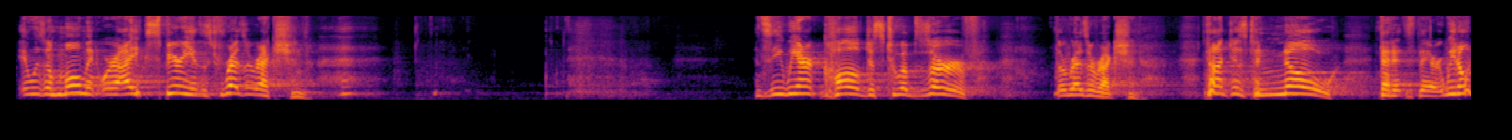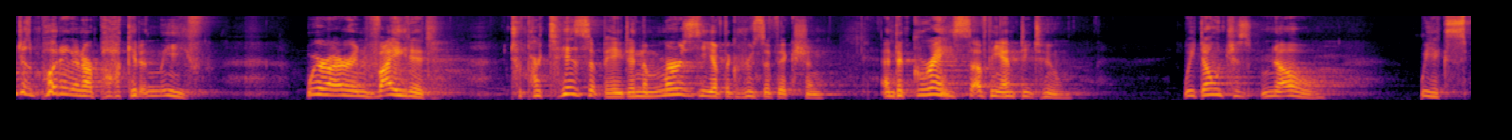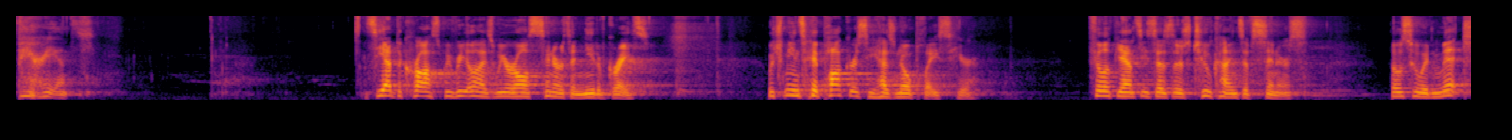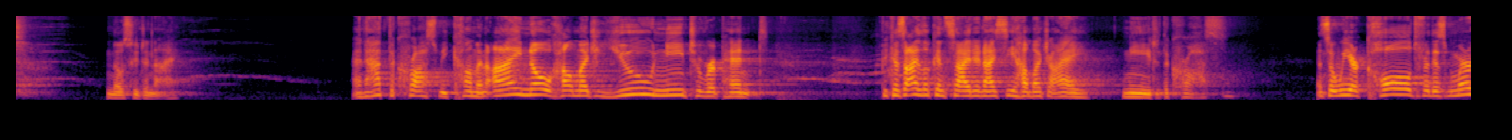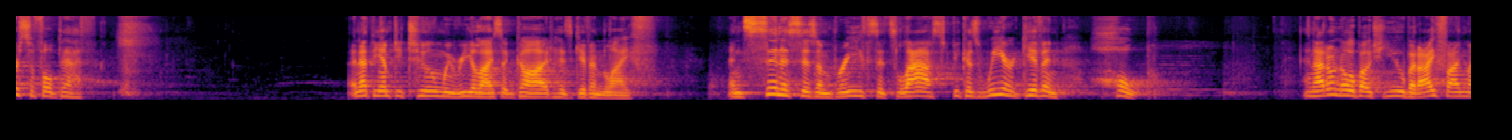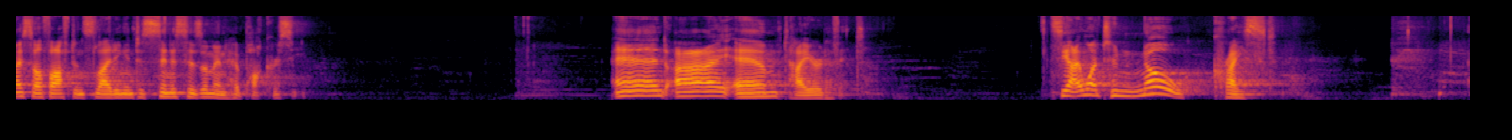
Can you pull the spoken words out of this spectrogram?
It was a moment where I experienced resurrection. And see, we aren't called just to observe the resurrection, not just to know that it's there. We don't just put it in our pocket and leave. We are invited to participate in the mercy of the crucifixion and the grace of the empty tomb. We don't just know, we experience. See, at the cross, we realize we are all sinners in need of grace, which means hypocrisy has no place here. Philip Yancey says there's two kinds of sinners those who admit and those who deny. And at the cross, we come, and I know how much you need to repent because I look inside and I see how much I need the cross. And so we are called for this merciful death. And at the empty tomb, we realize that God has given life. And cynicism breathes its last because we are given hope. And I don't know about you, but I find myself often sliding into cynicism and hypocrisy. And I am tired of it. See, I want to know Christ.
